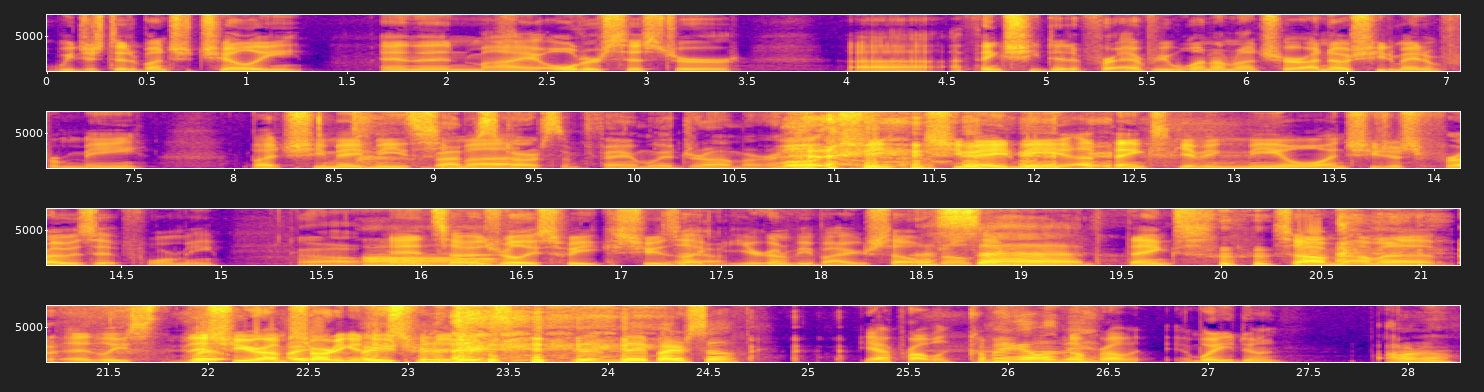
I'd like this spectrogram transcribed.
we just did a bunch of chili. And then my older sister, uh, I think she did it for everyone. I'm not sure. I know she made them for me, but she made me about some. to Uh, start some family drama, right? well, she she made me a Thanksgiving meal, and she just froze it for me. Oh, And so it was Aw. really sweet. 'cause She was Yeah. like, "You're gonna be by yourself," That's and I was like, sad. "Thanks." so I'm, I'm gonna at least this Wait, year I'm are- starting a are new you spending tradition. Day, day by yourself? yeah, probably. Come hang out with me. I'll probably. What are you doing? I don't know.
